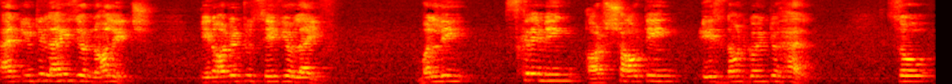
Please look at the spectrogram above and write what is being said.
and utilize your knowledge in order to save your life. Only screaming or shouting is not going to help. So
